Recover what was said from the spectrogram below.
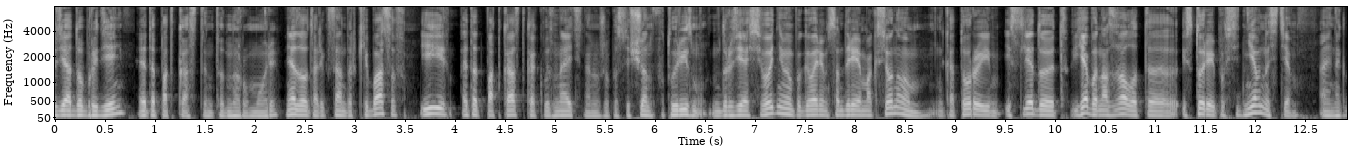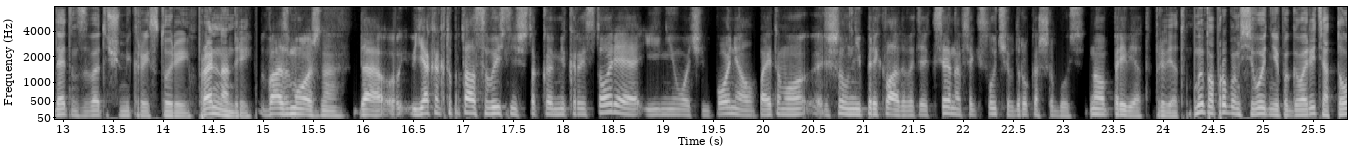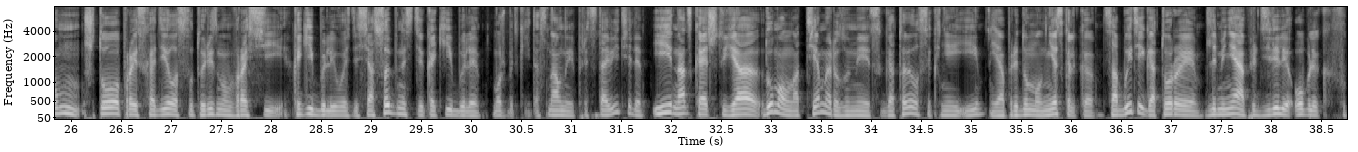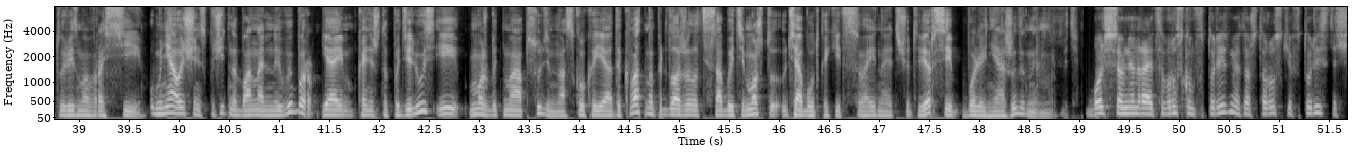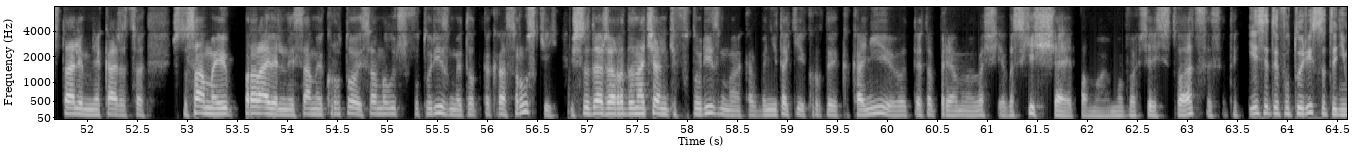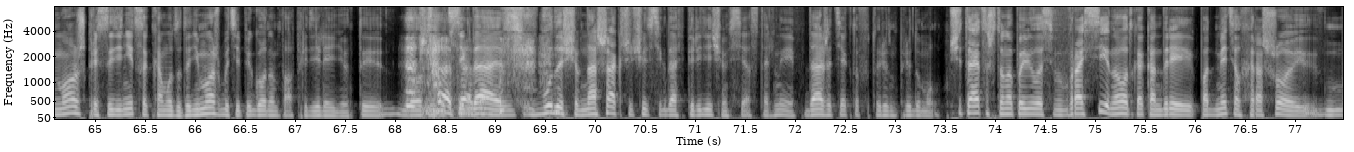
Друзья, добрый день. Это подкаст «Интенору море». Меня зовут Александр Кибасов, и этот подкаст, как вы знаете, наверное, уже посвящен футуризму. Друзья, сегодня мы поговорим с Андреем Аксеновым, который исследует, я бы назвал это историей повседневности, а иногда это называют еще микроисторией. Правильно, Андрей? Возможно, да. Я как-то пытался выяснить, что такое микроистория, и не очень понял, поэтому решил не перекладывать эксе, на всякий случай вдруг ошибусь. Но привет. Привет. Мы попробуем сегодня поговорить о том, что происходило с футуризмом в России, какие были его здесь особенности, какие были, может быть, какие-то основные представители. И надо сказать, что я думал над темой, разумеется, готовился к ней, и я придумал несколько событий, которые для меня определили облик футуризма в России. У меня очень исключительно банальный выбор. Я им, конечно, поделюсь, и, может быть, мы обсудим, насколько я адекватно предложил эти события. Может, у тебя будут какие-то свои на этот счет версии, более неожиданные, может быть. Больше всего мне нравится в русском футуризме то, что русские футуристы считали, мне кажется, что самый правильный, самый крутой, самый лучший футуризм — это вот как раз русский. И что даже родоначальники футуризма как бы не такие крутые, как они, вот это прямо вообще восхищает, по-моему, во всей ситуации. Если ты футурист, то ты не можешь присоединиться к кому-то, ты не можешь быть эпигоном по определению. Ты должен быть всегда в будущем на шаг чуть-чуть всегда впереди, чем все остальные, даже те, кто футуризм придумал. Считается, что оно появилось в России, но вот как Андрей подметил хорошо,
